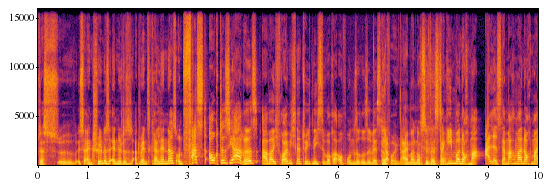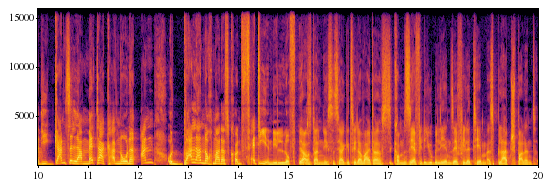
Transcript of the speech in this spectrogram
das äh, ist ein schönes Ende des Adventskalenders und fast auch des Jahres. Aber ich freue mich natürlich nächste Woche auf unsere Ja, Silvesterfolge. einmal noch Silvester. Da geben wir noch mal alles. Da machen wir noch mal die ganze Lametta-Kanone an und ballern noch mal das Konfetti in die Luft. Ja, und dann nächstes Jahr geht es wieder weiter. Es kommen sehr viele Jubiläen, sehr viele Themen. Es bleibt spannend,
